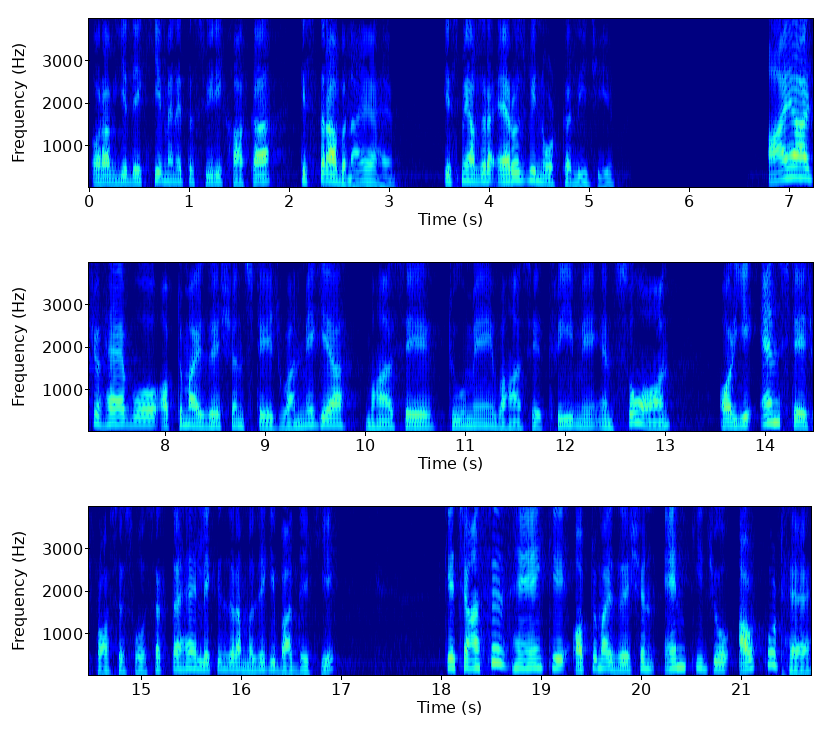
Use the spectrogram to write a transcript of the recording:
اور اب یہ دیکھیے میں نے تصویری خاکہ کس طرح بنایا ہے۔ اس میں آپ ذرا ایروز بھی نوٹ کر لیجیے۔ آئی آر جو ہے وہ آپٹمائزیشن اسٹیج ون میں گیا، وہاں سے ٹو میں، وہاں سے تھری میں اینڈ سو آن اور یہ این اسٹیج پروسیس ہو سکتا ہے، لیکن ذرا مزے کی بات دیکھیے۔ کہ چانسز ہیں کہ آپٹمائزیشن این کی جو آؤٹ پٹ ہے،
